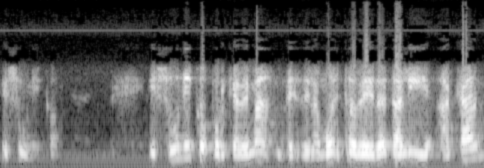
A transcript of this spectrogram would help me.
es único. Es único porque además desde la muestra de Dalí acá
